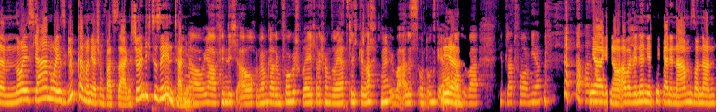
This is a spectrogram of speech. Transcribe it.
ähm, neues Jahr, neues Glück kann man ja schon fast sagen. Schön, dich zu sehen, Tanja. Genau, ja, finde ich auch. Und wir haben gerade im Vorgespräch ja schon so herzlich gelacht, ne, über alles und uns geärgert ja. über die Plattform hier. also, ja, genau. Aber wir nennen jetzt hier keine Namen, sondern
